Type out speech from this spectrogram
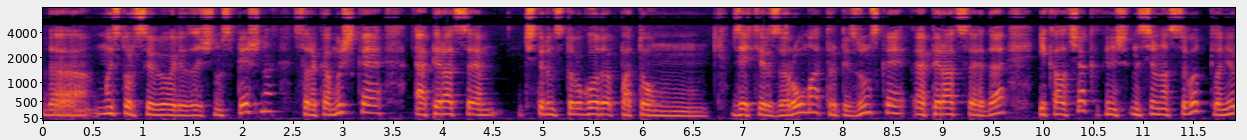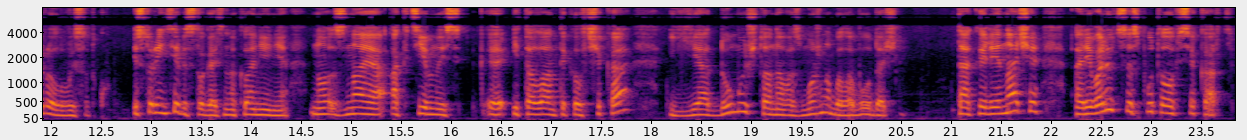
Да, мы с Турцией воевали достаточно успешно, Сорокомышская операция 2014 года, потом взять Ирзарума, Трапезунская операция, да, и Колчак, конечно, на 2017 год планировал высадку. История интересна слагательного наклонения, но зная активность э, и таланты Колчака, я думаю, что она, возможно, была бы удачной. Так или иначе, революция спутала все карты.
